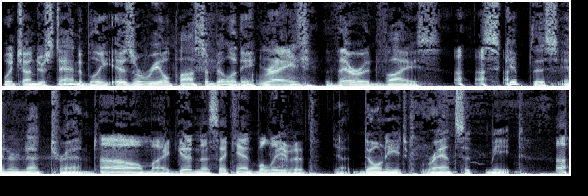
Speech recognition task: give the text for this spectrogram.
which understandably is a real possibility. Right. Their advice, skip this internet trend. Oh my goodness. I can't believe it. Yeah, don't eat rancid meat. I'm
